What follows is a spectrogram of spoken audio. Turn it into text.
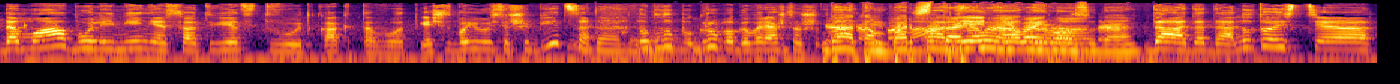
дома более-менее соответствуют как-то вот. Я сейчас боюсь ошибиться, да, да, но да. грубо, грубо говоря, что... Да, там борьба белая и роза, да. Да, да, да. Ну, то есть... Э,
